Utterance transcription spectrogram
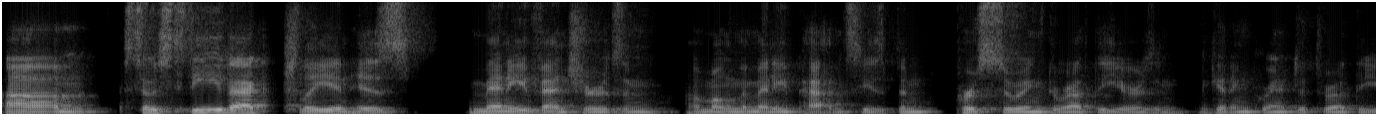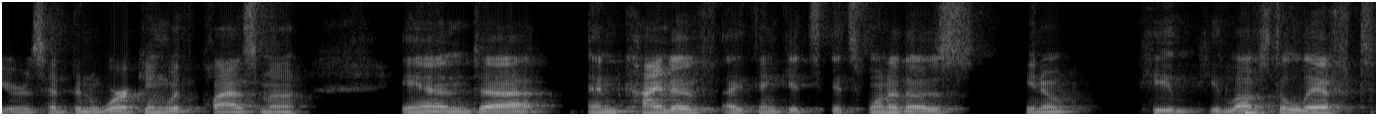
Um, so Steve actually in his many ventures and among the many patents he's been pursuing throughout the years and getting granted throughout the years had been working with plasma and uh, and kind of I think it's it's one of those you know he he loves to lift,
